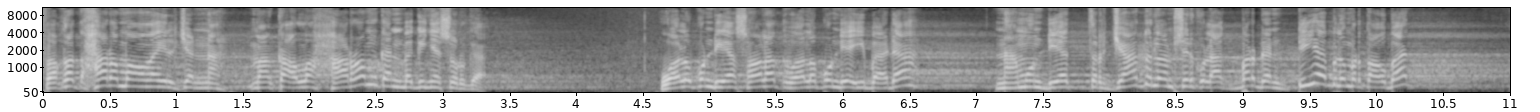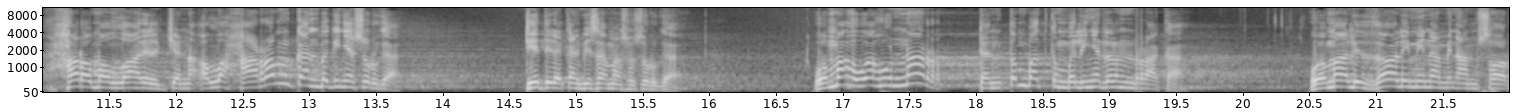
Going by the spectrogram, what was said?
faqad harama alail jannah maka Allah haramkan baginya surga. Walaupun dia salat walaupun dia ibadah namun dia terjatuh dalam syirkul akbar dan dia belum bertaubat haramallahu alail jannah. Allah haramkan baginya surga. Dia tidak akan bisa masuk surga Wa nar dan tempat kembalinya adalah neraka. Wa ansor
